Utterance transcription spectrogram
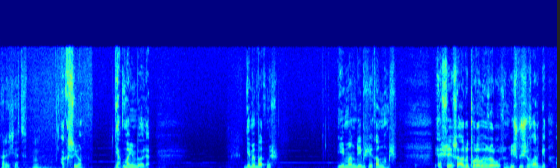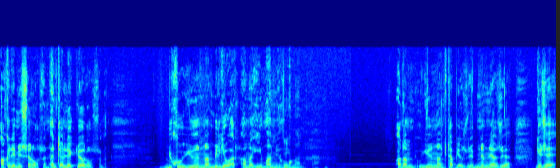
Hareket. Hı. Aksiyon. Yapmayın böyle. Gemi batmış. İman diye bir şey kalmamış. Ya işte adı profesör olsun, hiçbir şey fark et. Akademisyen olsun, entelektüel olsun. Bir kuyu yığından bilgi var ama iman yok. İman. Adam yığından kitap yazıyor, bilmem ne yazıyor. Gece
